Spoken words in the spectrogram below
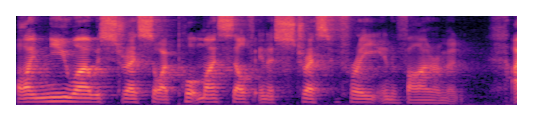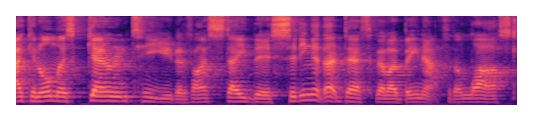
I knew I was stressed, so I put myself in a stress free environment. I can almost guarantee you that if I stayed there sitting at that desk that I've been at for the last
